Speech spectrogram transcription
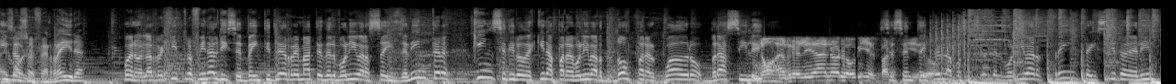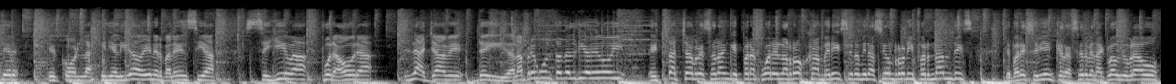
y gol. de Ferreira. Bueno, el registro final dice 23 remates del Bolívar, 6 del Inter, 15 tiros de esquinas para el Bolívar, 2 para el cuadro brasileño. No, en realidad no lo vi el partido. 63 la posición del Bolívar, 37 del Inter, con la genialidad de Ener Valencia se lleva por ahora la llave de ida. La pregunta del día de hoy, ¿está Charles Arangues para jugar en la roja? ¿Merece nominación Ronnie Fernández? ¿Te parece bien que reserven a Claudio Bravo?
